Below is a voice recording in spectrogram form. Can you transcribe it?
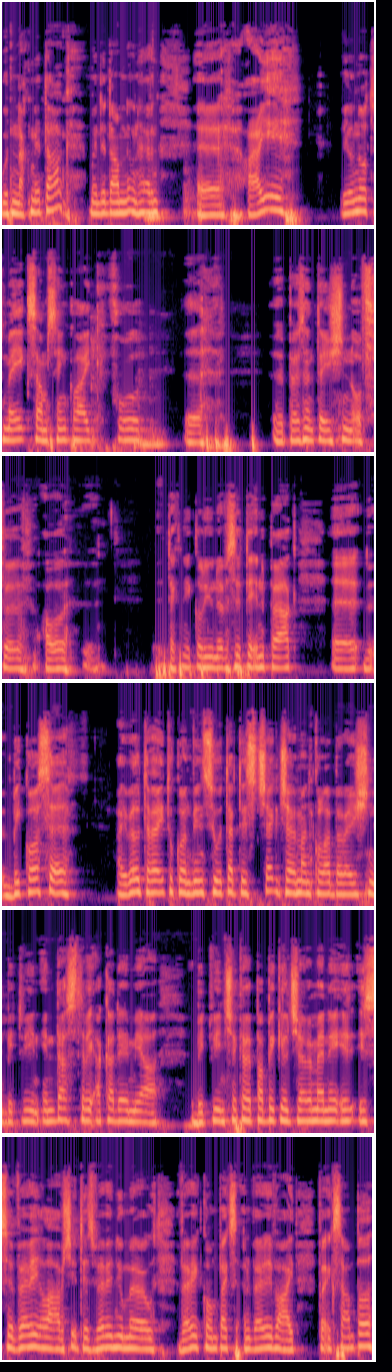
good Nachmittag, meine Damen und Herren. Uh, I will not make something like full uh, uh, presentation of uh, our uh, technical university in Prague because I will try to convince you that this Czech-German collaboration between industry, academia, between Czech Republic and Germany is, is, very large. It is very numerous, very complex, and very wide. For example,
